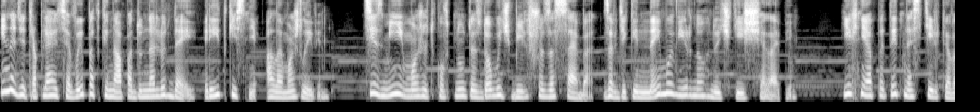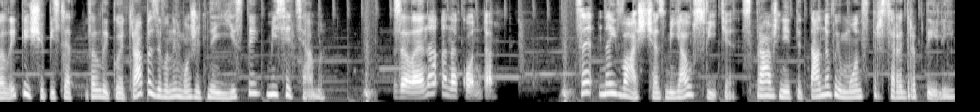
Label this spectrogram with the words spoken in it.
Іноді трапляються випадки нападу на людей, рідкісні, але можливі. Ці змії можуть ковтнути здобич більшу за себе завдяки неймовірно гнучкій щелепі. Їхній апетит настільки великий, що після великої трапези вони можуть не їсти місяцями. Зелена анаконда це найважча змія у світі, справжній титановий монстр серед рептилій.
